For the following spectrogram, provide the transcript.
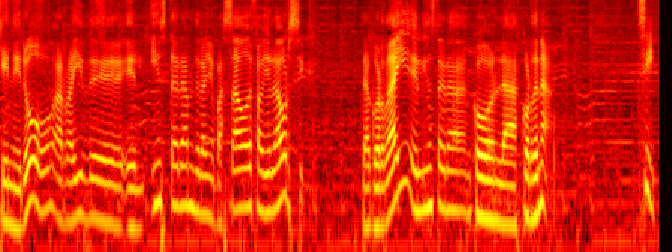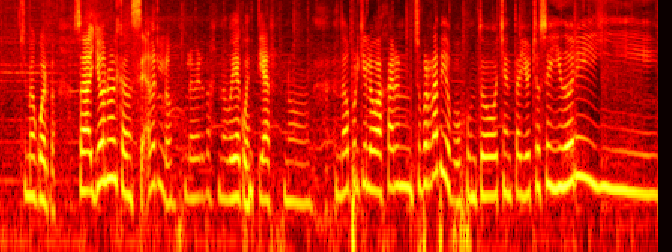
generó a raíz del Instagram del año pasado de Fabiola Orsic. ¿Te acordáis? El Instagram con las coordenadas. Sí, sí me acuerdo. O sea, yo no alcancé a verlo, la verdad. No voy a cuentear. No, no porque lo bajaron súper rápido, pues junto a 88 seguidores y,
